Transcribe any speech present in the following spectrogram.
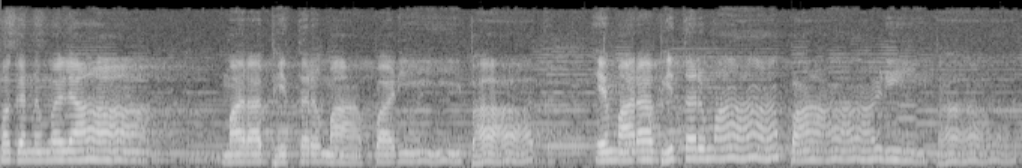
મગન મળ્યા, મારા ભીતરમાં પાડી ભાત. એ મારા ભીતરમાં પાડી ભાત.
